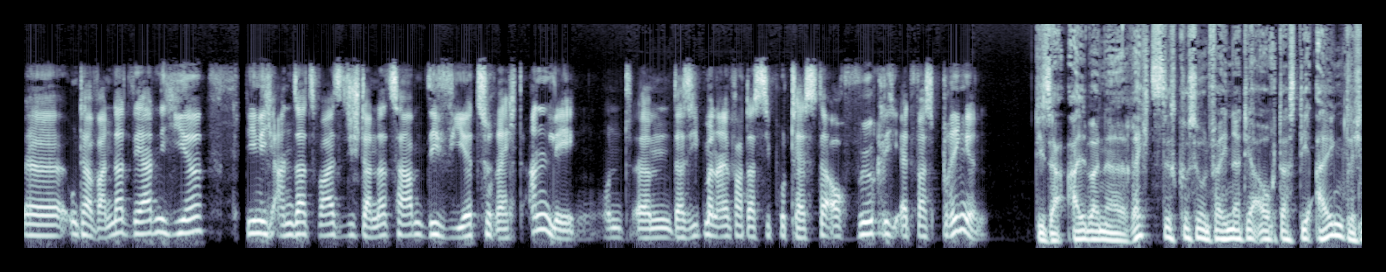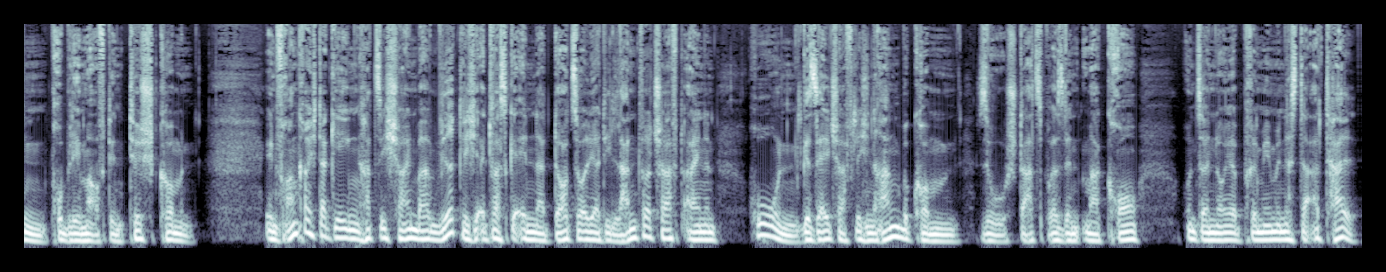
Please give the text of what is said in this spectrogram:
äh, unterwandert werden hier, die nicht ansatzweise die Standards haben, die wir zu Recht anlegen. Und ähm, da sieht man einfach, dass die Proteste auch wirklich etwas bringen. Diese alberne Rechtsdiskussion verhindert ja auch, dass die eigentlichen Probleme auf den Tisch kommen. In Frankreich dagegen hat sich scheinbar wirklich etwas geändert. Dort soll ja die Landwirtschaft einen hohen gesellschaftlichen Rang bekommen, so Staatspräsident Macron und sein neuer Premierminister Attal.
